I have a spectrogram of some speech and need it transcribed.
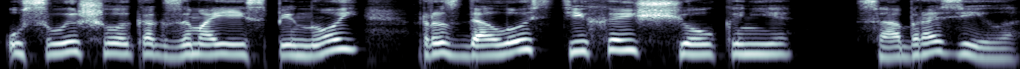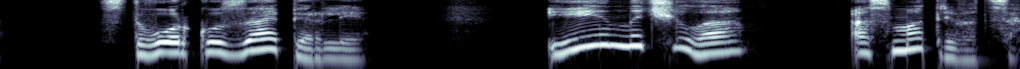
услышала, как за моей спиной раздалось тихое щелканье, сообразила. Створку заперли и начала осматриваться.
